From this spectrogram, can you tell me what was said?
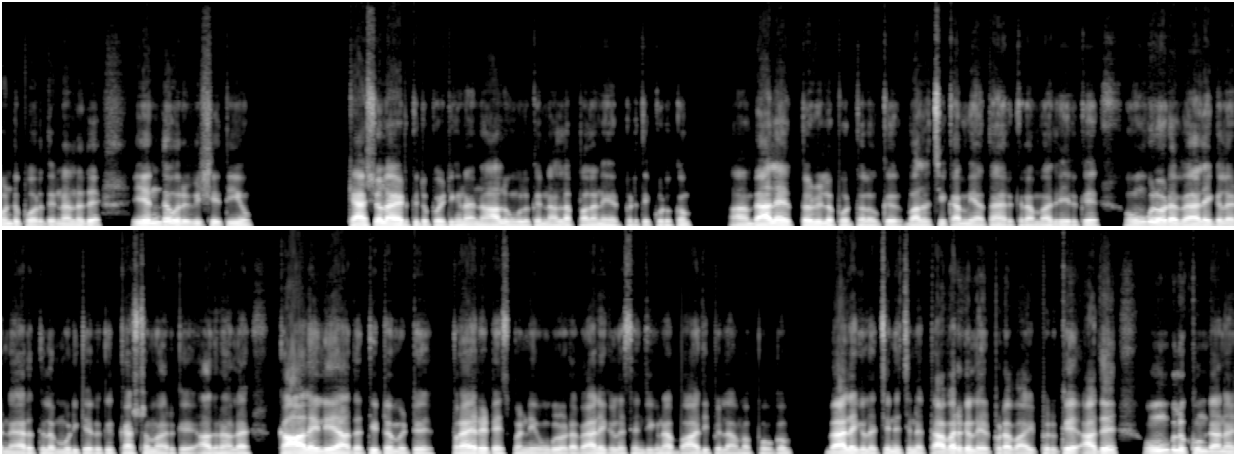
கொண்டு போகிறது நல்லது. எந்த ஒரு விஷயத்தையும் கேஷுவலாக எடுத்துகிட்டு போயிட்டிங்கன்னா நாள் உங்களுக்கு நல்ல பலனை ஏற்படுத்தி கொடுக்கும். வேலை தொழிலை பொறுத்தளவுக்கு வளர்ச்சி கம்மியாக தான் இருக்கிற மாதிரி இருக்குது உங்களோட வேலைகளை நேரத்தில் முடிக்கிறதுக்கு கஷ்டமாக இருக்குது அதனால் காலையிலேயே அதை திட்டமிட்டு பிரையாரிடைஸ் பண்ணி உங்களோட வேலைகளை செஞ்சிங்கன்னா பாதிப்பு இல்லாமல் போகும். வேலைகளில் சின்ன சின்ன தவறுகள் ஏற்பட வாய்ப்பு இருக்குது அது உங்களுக்கு உண்டான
